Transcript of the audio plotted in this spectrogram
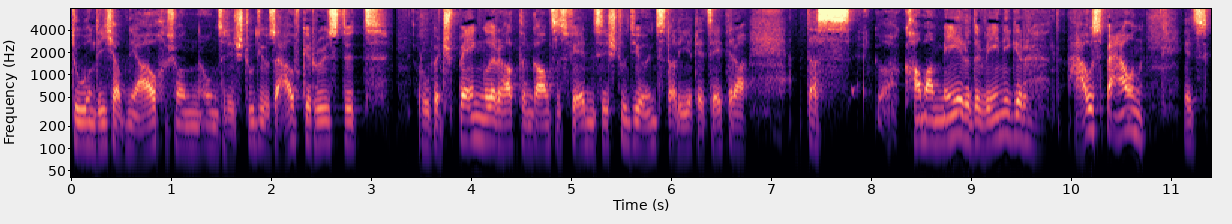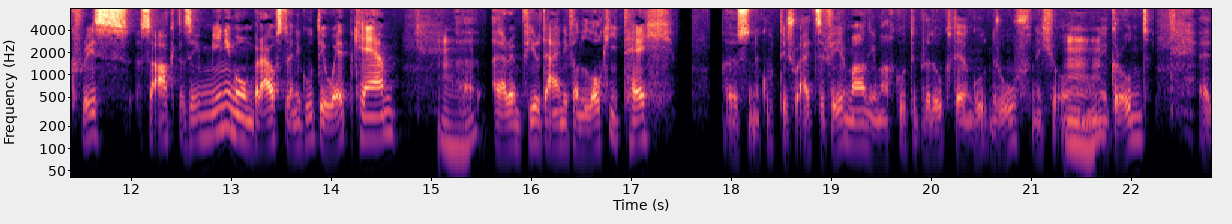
du und ich haben ja auch schon unsere Studios aufgerüstet. Robert Spengler hat ein ganzes Fernsehstudio installiert etc. Das kann man mehr oder weniger ausbauen. Jetzt Chris sagt, also im Minimum brauchst du eine gute Webcam. Mhm. Er empfiehlt eine von Logitech. Das ist eine gute Schweizer Firma, die macht gute Produkte, einen guten Ruf, nicht ohne mhm. Grund. Äh,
